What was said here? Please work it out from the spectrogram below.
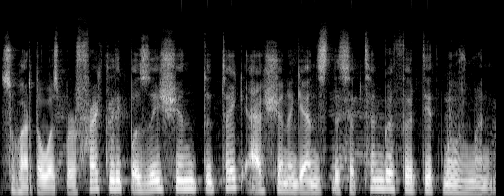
Suharto was perfectly positioned to take action against the September 30th movement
